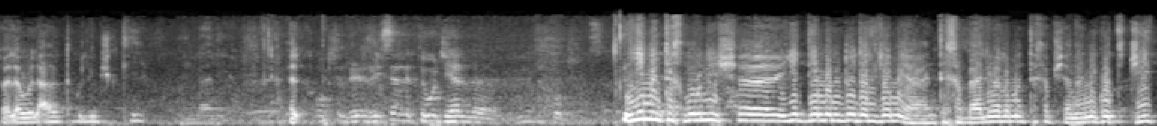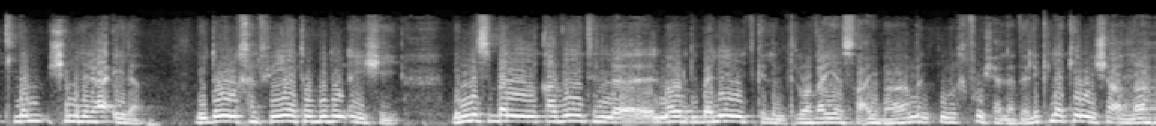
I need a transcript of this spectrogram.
السؤال الأول عاود تقول لي واش قلت لي. الرسالة اللي توجهها اللي ما انتخبونيش يدي ممدوده للجميع انتخب علي ولا ما انتخبش؟ أنا قلت جيت لم شمل العائلة بدون خلفيات وبدون أي شيء. بالنسبة لقضية ال- الموارد المالية تكلمت الوضعية صعيبه ما نخفوش على ذلك لكن إن شاء الله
